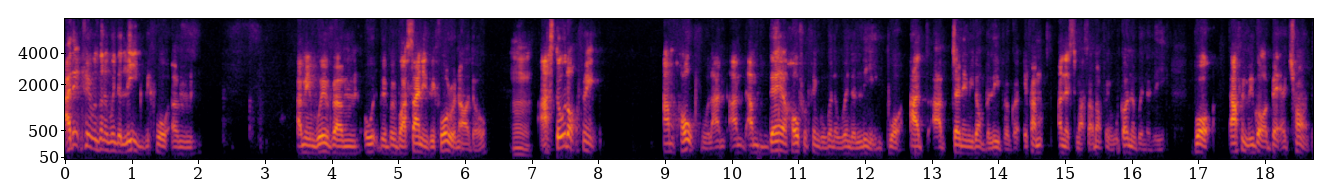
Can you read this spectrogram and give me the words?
I didn't think we were going to win the league before. Um, I mean, with um with, with our signings before Ronaldo, Mm. I still don't think I'm hopeful. I'm I'm I'm there hopeful think we're going to win the league, but I I genuinely don't believe we're going. If I'm honest to myself, I don't think we're going to win the league. But I think we've got a better chance.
